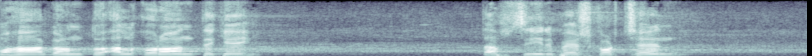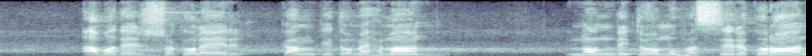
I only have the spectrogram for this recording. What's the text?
মহাগ্রন্থ আল কোরআন থেকে তাফসির পেশ করছেন আমাদের সকলের কাঙ্ক্ষিত মেহমান, নন্দিত মুফাসসির কোরআন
